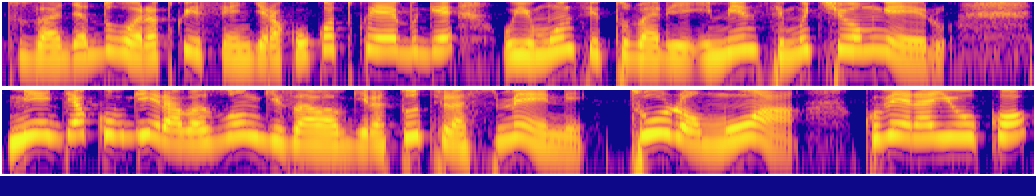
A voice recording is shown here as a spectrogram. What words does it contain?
tuzajya duhora twisengera kuko twebwe uyu munsi tubariye iminsi mu cyumweru. Nijya kubwira abazungu izababwira toute la semaine turo muwa kubera yuko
